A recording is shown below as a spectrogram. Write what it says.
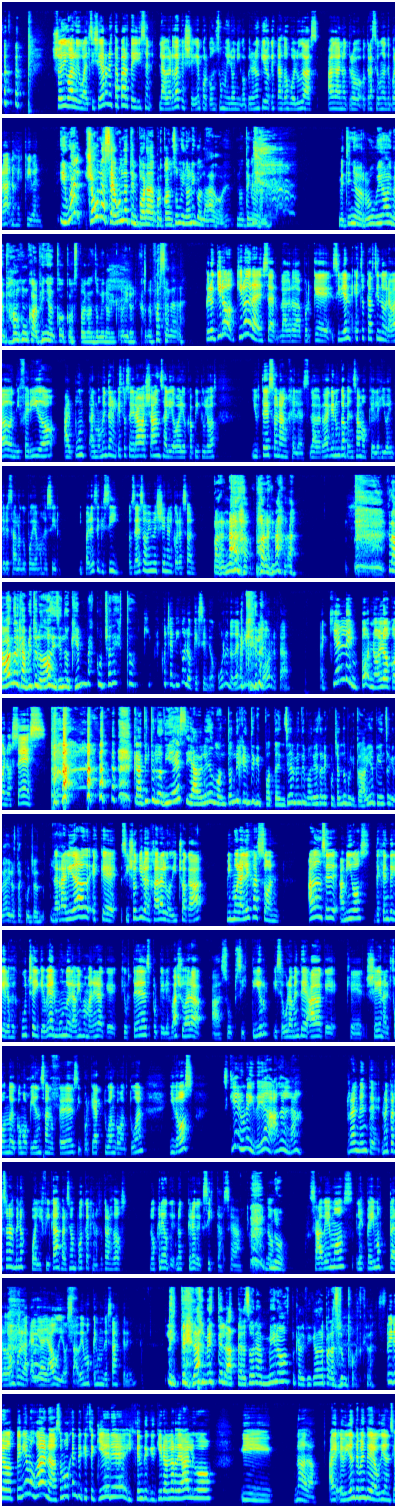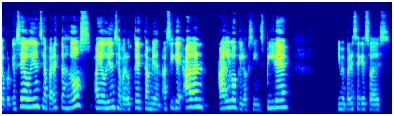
Yo digo algo igual, si llegaron a esta parte y dicen, la verdad que llegué por consumo irónico, pero no quiero que estas dos boludas hagan otro, otra segunda temporada, nos escriben. Igual, yo una segunda temporada por consumo irónico la hago, ¿eh? No tengo drama. Me tiño de rubio y me pongo un corpiño de cocos por consumo irónico. irónico. No pasa nada. Pero quiero, quiero agradecer, la verdad, porque si bien esto está siendo grabado en diferido, al, punto, al momento en el que esto se graba ya han salido varios capítulos y ustedes son ángeles. La verdad que nunca pensamos que les iba a interesar lo que podíamos decir. Y parece que sí. O sea, eso a mí me llena el corazón. Para nada, para nada. Grabando el capítulo 2 diciendo, ¿quién va a escuchar esto? ¿Quién me escucha? Digo lo que se me ocurre, total, ¿A ¿qué quién le- importa? ¿A quién le importa? No lo conoces. Capítulo 10 y hablé de un montón de gente que potencialmente podría estar escuchando porque todavía pienso que nadie lo está escuchando. La realidad es que si yo quiero dejar algo dicho acá, mis moralejas son, háganse amigos de gente que los escuche y que vea el mundo de la misma manera que, que ustedes, porque les va a ayudar a, a subsistir y seguramente haga que, que lleguen al fondo de cómo piensan ustedes y por qué actúan como actúan. Y dos, si tienen una idea, háganla. Realmente, no hay personas menos cualificadas para hacer un podcast que nosotras dos. No creo que, no creo que exista. O sea, no. no. Sabemos, les pedimos perdón por la calidad de audio, sabemos que es un desastre. Literalmente las personas menos calificadas para hacer un podcast. Pero teníamos ganas, somos gente que se quiere y gente que quiere hablar de algo y nada. Hay, evidentemente hay audiencia, porque si hay audiencia para estas dos, hay audiencia para ustedes también. Así que hagan algo que los inspire y me parece que eso es,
